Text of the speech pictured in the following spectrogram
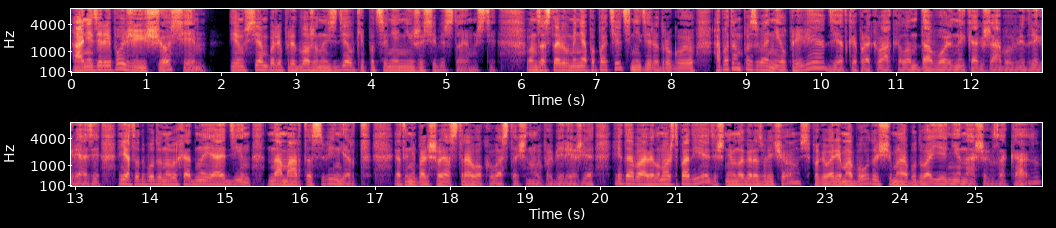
а недели позже еще семь. Им всем были предложены сделки по цене ниже себестоимости. Он заставил меня попотеть неделю-другую, а потом позвонил. «Привет, детка», — проквакал он, довольный, как жаба в ведре грязи. «Я тут буду на выходные один на Марта Свиньерд. Это небольшой островок у восточного побережья». И добавил, «Может, подъедешь, немного развлечемся, поговорим о будущем и об удвоении наших заказов?»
